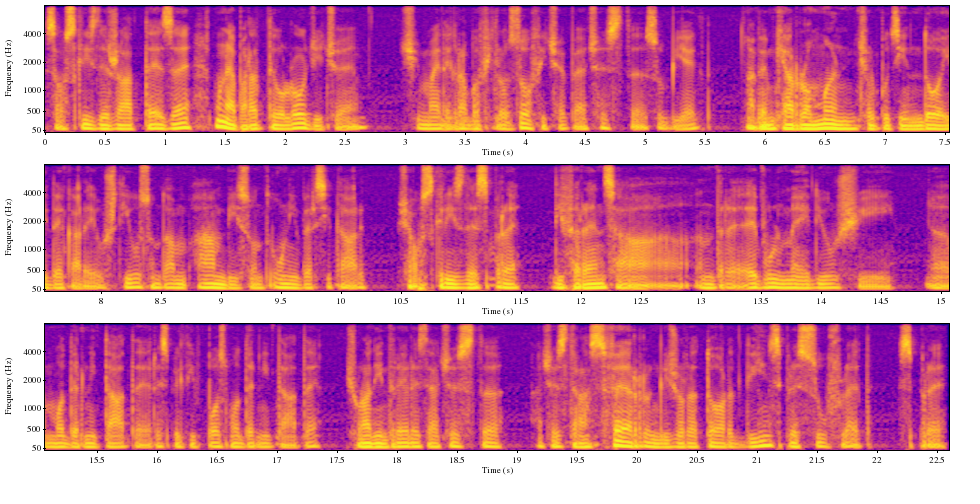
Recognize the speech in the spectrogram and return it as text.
S-au scris deja teze, nu neapărat teologice, ci mai degrabă filozofice pe acest uh, subiect. Avem chiar români, cel puțin doi de care eu știu, sunt am, ambii sunt universitari și au scris despre diferența între evul mediu și uh, modernitate, respectiv postmodernitate. Și una dintre ele este acest, uh, acest transfer îngrijorător dinspre suflet spre,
